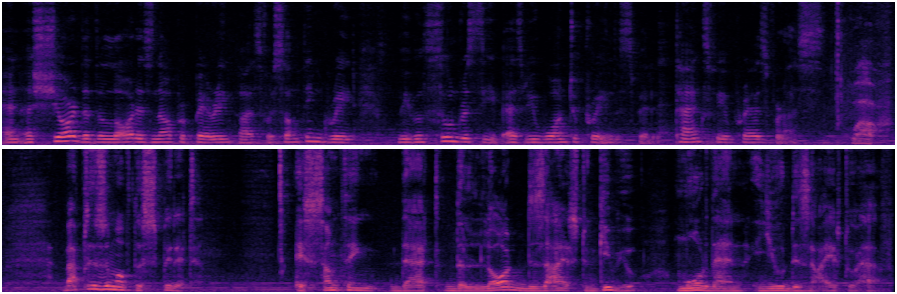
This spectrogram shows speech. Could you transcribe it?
and assured that the Lord is now preparing us for something great we will soon receive as we want to pray in the Spirit. Thanks for your prayers for us. Wow. Baptism of the Spirit is something that the Lord desires to give you more than you desire to have.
